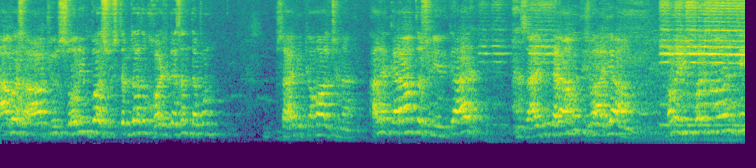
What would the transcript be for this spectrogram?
آبس آب پھر سوری بس تم سات خوش گژھان دپن۔ صاحب کمال چھنا حالانکہ کرام تو چھنی انکار صاحب کرام تو چھواری آم مگر یہ فرماون کہ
